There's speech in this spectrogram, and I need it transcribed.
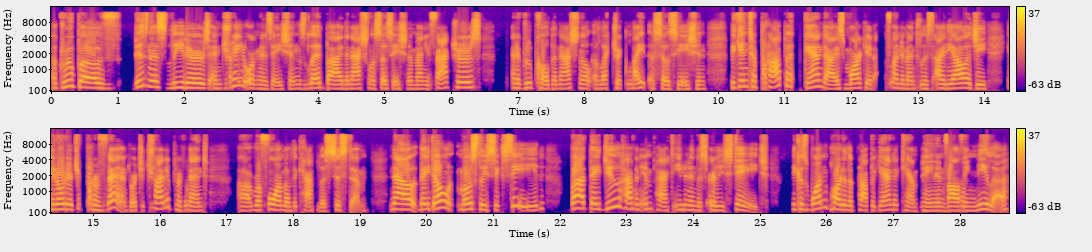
A group of business leaders and trade organizations led by the National Association of Manufacturers and a group called the National Electric Light Association begin to propagandize market fundamentalist ideology in order to prevent or to try to prevent uh, reform of the capitalist system. Now, they don't mostly succeed, but they do have an impact even in this early stage because one part of the propaganda campaign involving NELA,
